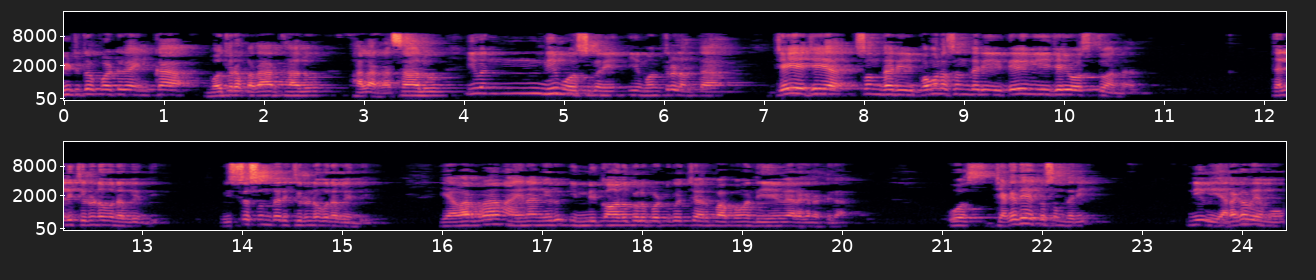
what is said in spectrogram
వీటితో పాటుగా ఇంకా మధుర పదార్థాలు ఫల రసాలు ఇవన్నీ మోసుకొని ఈ మంత్రులంతా జయ జయ సుందరి భవన సుందరి దేవి జయోస్తు అన్నారు. తల్లి చిరునవ్వు నవ్వింది. విశ్వసుందరి చిరునవ్వు నవ్వింది. ఎవర్రా నాయన మీరు? ఇన్ని కానుకలు పట్టుకొచ్చారు పాపం అది ఏమి ఎరగనట్టుగా. ఓ జగదేక సుందరి నీవు ఎరగవేమో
